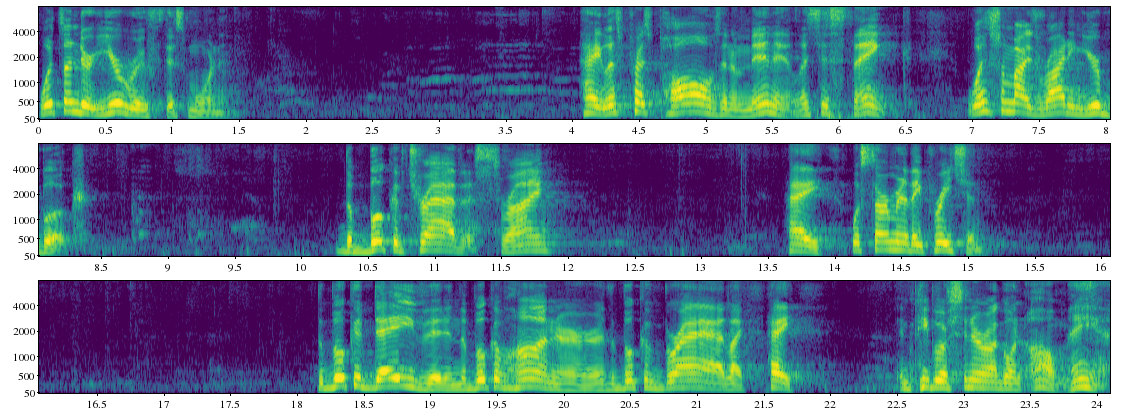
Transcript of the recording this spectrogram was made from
What's under your roof this morning? Hey, let's press pause in a minute. Let's just think. What if somebody's writing your book? The book of Travis, right? Hey, what sermon are they preaching? The book of David and the book of Hunter, the book of Brad. Like, hey, and people are sitting around going, oh man,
